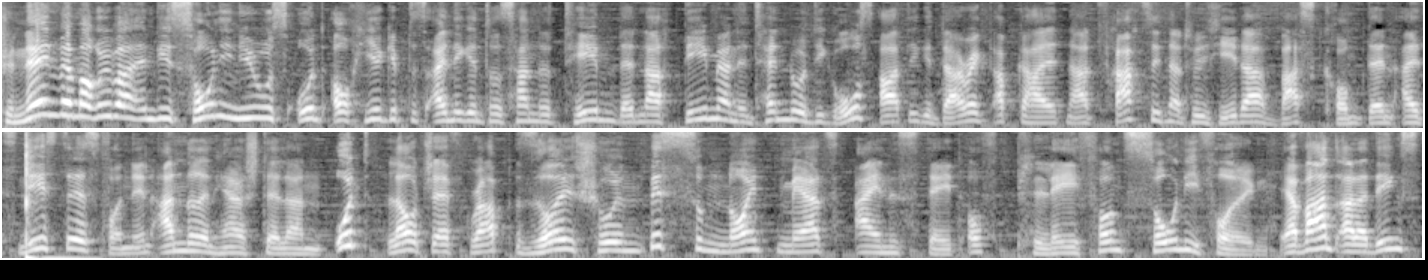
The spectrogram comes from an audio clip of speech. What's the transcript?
Schnellen wir mal rüber in die Sony News und auch hier gibt es einige interessante Themen, denn nachdem ja Nintendo die großartige Direct abgehalten hat, fragt sich natürlich jeder, was kommt denn als nächstes von den anderen Herstellern. Und laut Jeff Grubb soll schon bis zum 9. März eine State of Play von Sony folgen. Er warnt allerdings,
